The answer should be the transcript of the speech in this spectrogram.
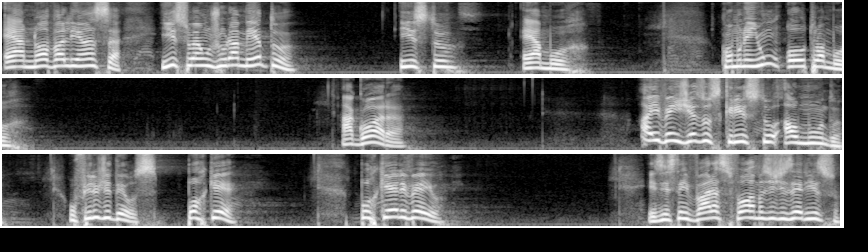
é a nova aliança. Isso é um juramento. Isto é amor. Como nenhum outro amor. Agora, aí vem Jesus Cristo ao mundo, o Filho de Deus. Por quê? Por que ele veio? Existem várias formas de dizer isso.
